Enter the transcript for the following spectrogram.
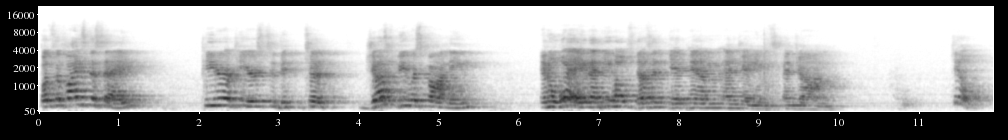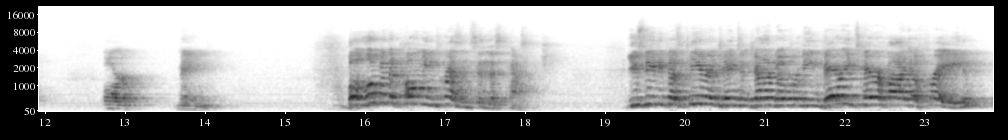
But suffice to say, Peter appears to, be, to just be responding in a way that he hopes doesn't get him and James and John or maimed. But look at the calming presence in this passage. You see, because Peter and James and John go from being very terrified, afraid,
